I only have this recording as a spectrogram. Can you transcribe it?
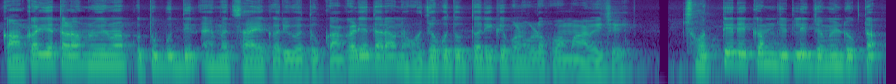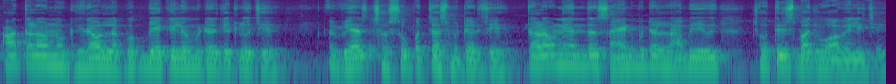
કાંકરિયા તળાવનું નિર્માણ કુતુબુદ્દીન અહેમદ શાહે કર્યું હતું. કાંકરિયા તળાવને હોજો કુતુબ તરીકે પણ ઓળખવામાં આવે છે. છોતેર એકમ જેટલી જમીન રોકતા આ તળાવનો ઘેરાવ લગભગ બે કિલોમીટર જેટલો છે. વ્યાસ છસો પચાસ મીટર છે. તળાવની અંદર સાઠ મીટર લાંબી એવી ચોત્રીસ બાજુઓ આવેલી છે.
